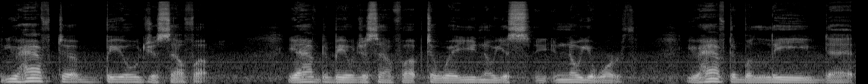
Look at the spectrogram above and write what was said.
you have to build yourself up. You have to build yourself up to where you know your you know your worth. You have to believe that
